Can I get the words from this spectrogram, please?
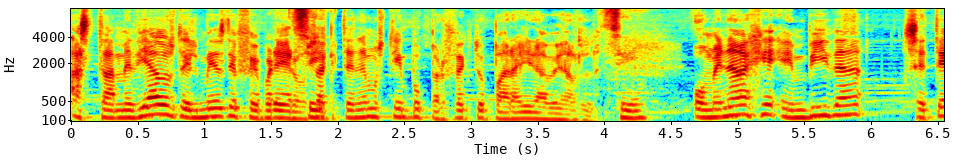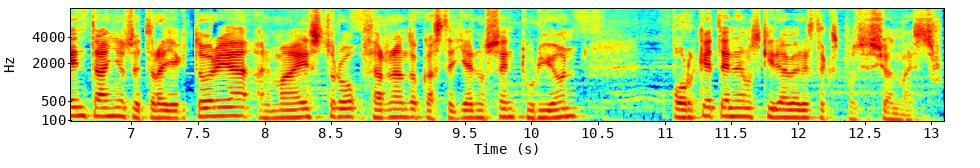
Hasta mediados del mes de febrero, o sea que tenemos tiempo perfecto para ir a verla. Sí. Homenaje en vida 70 años de trayectoria al maestro Fernando Castellano Centurión. ¿Por qué tenemos que ir a ver esta exposición, maestro?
